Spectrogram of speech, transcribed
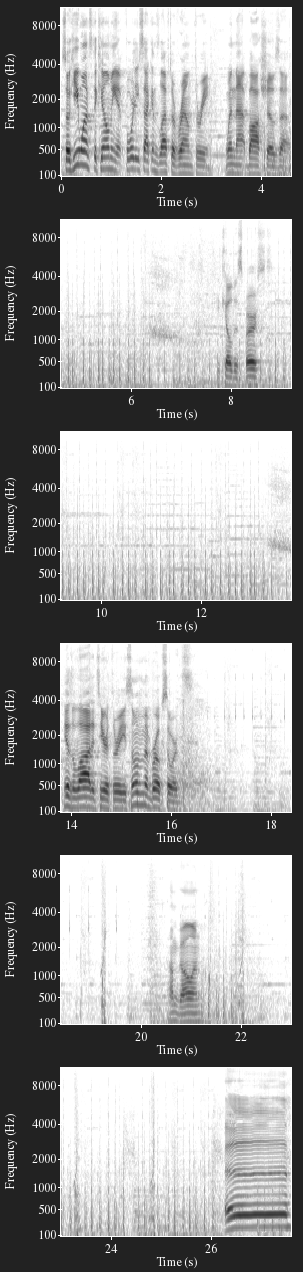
So he wants to kill me at 40 seconds left of round three when that boss shows up. He killed his first. He has a lot of tier threes. Some of them in broke swords. I'm going. Uh,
